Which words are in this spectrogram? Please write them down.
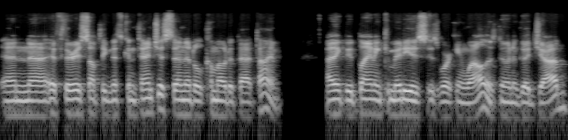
And uh, if there is something that's contentious, then it'll come out at that time. I think the planning committee is, is working well, is doing a good job.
